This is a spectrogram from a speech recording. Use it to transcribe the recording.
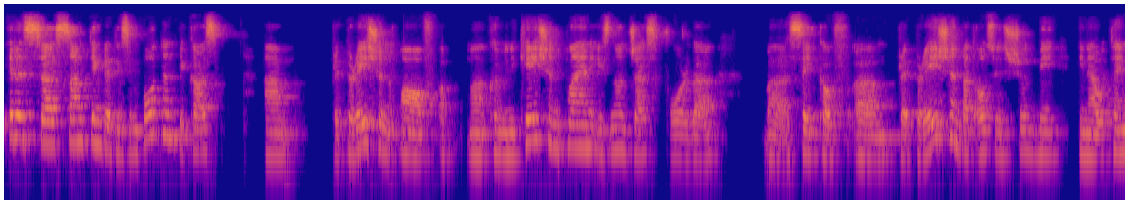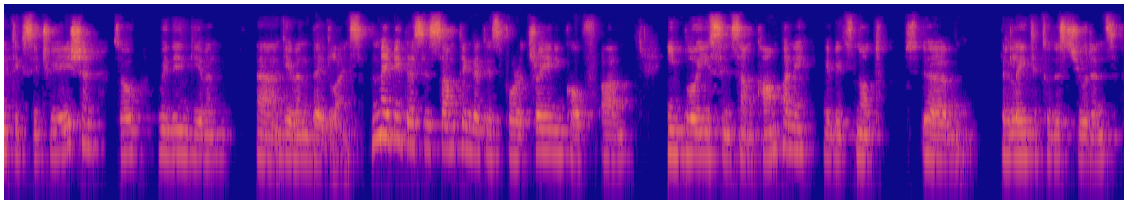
it is uh, something that is important because um, preparation of a, a, communication plan is not just for the uh, sake of um, preparation, but also it should be in authentic situation, so within given uh, given deadlines. Maybe this is something that is for training of um, employees in some company. Maybe it's not um, related to the students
